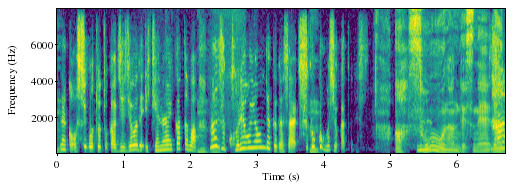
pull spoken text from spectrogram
んなんかお仕事とか事情で行けない方は、うんうん。まずこれを読んでください。すごく面白かったです。あそうなんですね、だから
